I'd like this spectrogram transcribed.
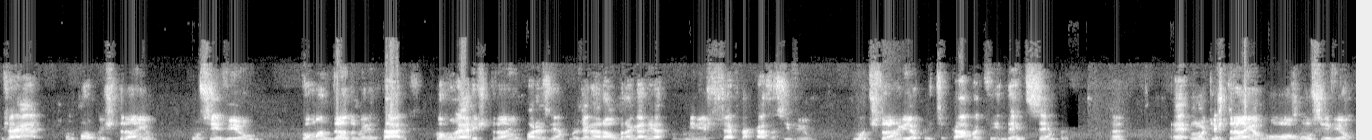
já é um pouco estranho um civil comandando militares. Como era estranho, por exemplo, o general Braga Neto, ministro-chefe da Casa Civil. Muito estranho, e eu criticava aqui desde sempre. Né? É muito estranho o, um civil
